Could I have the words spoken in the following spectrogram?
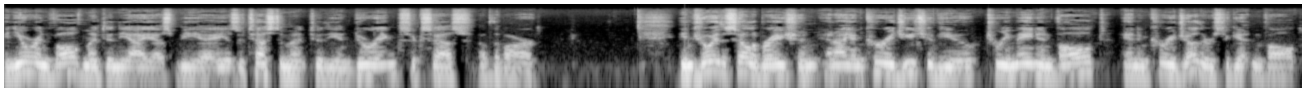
and your involvement in the ISBA is a testament to the enduring success of the bar. Enjoy the celebration, and I encourage each of you to remain involved and encourage others to get involved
